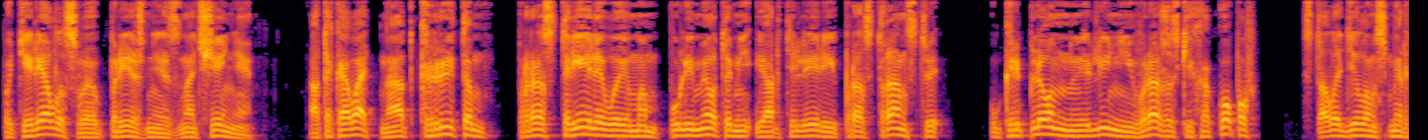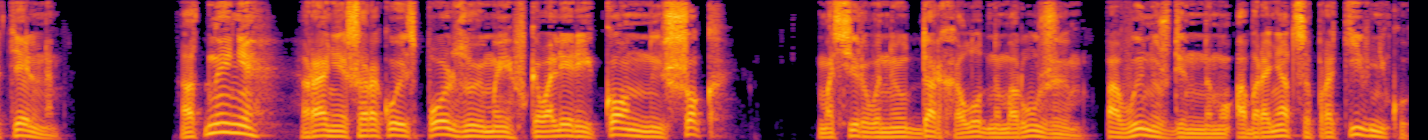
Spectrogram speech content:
потеряла свое прежнее значение. Атаковать на открытом, простреливаемом пулеметами и артиллерией пространстве укрепленные линии вражеских окопов стало делом смертельным. Отныне ранее широко используемый в кавалерии конный шок, массированный удар холодным оружием по вынужденному обороняться противнику,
